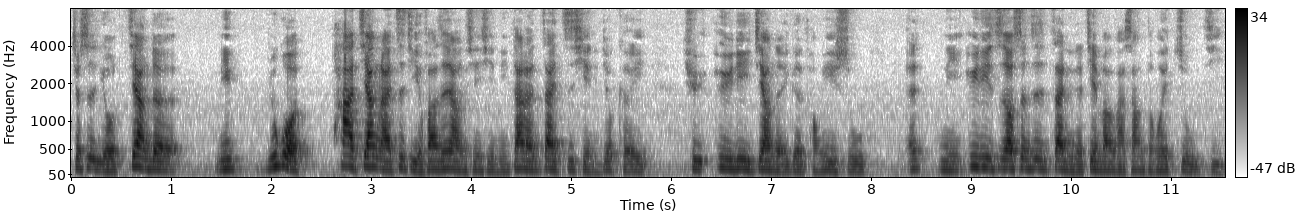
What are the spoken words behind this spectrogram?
就是有这样的，你如果怕将来自己有发生这样的情形，你当然在之前你就可以去预立这样的一个同意书，呃，你预立之后，甚至在你的健保卡上都会注记，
